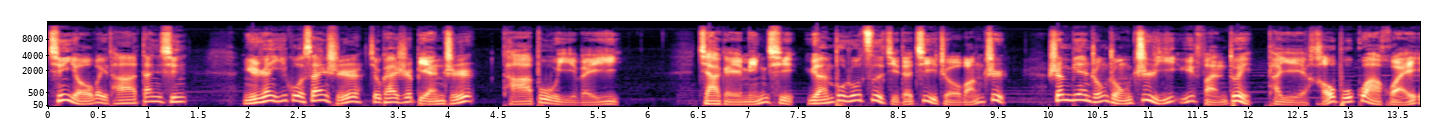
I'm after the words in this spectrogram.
亲友为他担心，女人一过三十就开始贬值，他不以为意。嫁给名气远不如自己的记者王志，身边种种质疑与反对，他也毫不挂怀。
